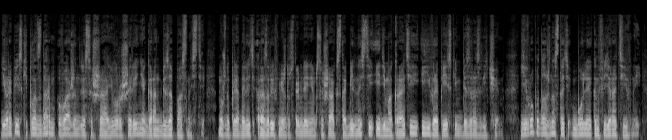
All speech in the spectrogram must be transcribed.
Европейский плацдарм важен для США, его расширение — гарант безопасности. Нужно преодолеть разрыв между стремлением США к стабильности и демократии и европейским безразличием. Европа должна стать более конфедеративной —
